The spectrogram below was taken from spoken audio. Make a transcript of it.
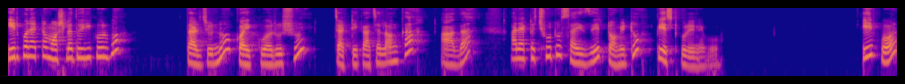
এরপর একটা মশলা তৈরি করব, তার জন্য কয়েক কোয়া রসুন, চারটে কাঁচা লঙ্কা আদা আর একটা ছোট সাইজের টমেটো পেস্ট করে নেব। এরপর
